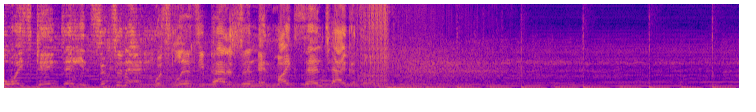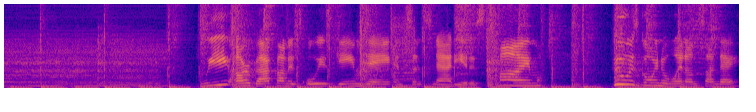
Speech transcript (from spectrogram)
is It's Always Game Day in Cincinnati with Lindsay Patterson and Mike Santagata. We are back on It's Always Game Day in Cincinnati. It is time. Who is going to win on Sunday?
